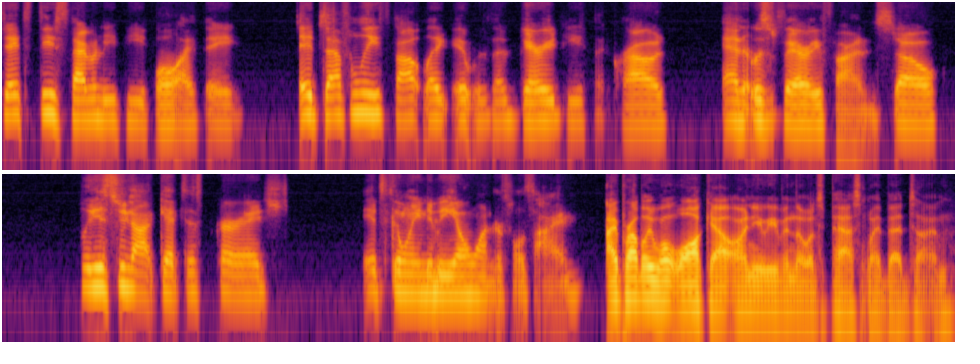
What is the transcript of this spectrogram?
60, 70 people, I think. It definitely felt like it was a very decent crowd and it was very fun. So please do not get discouraged. It's going to be a wonderful time. I probably won't walk out on you even though it's past my bedtime.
